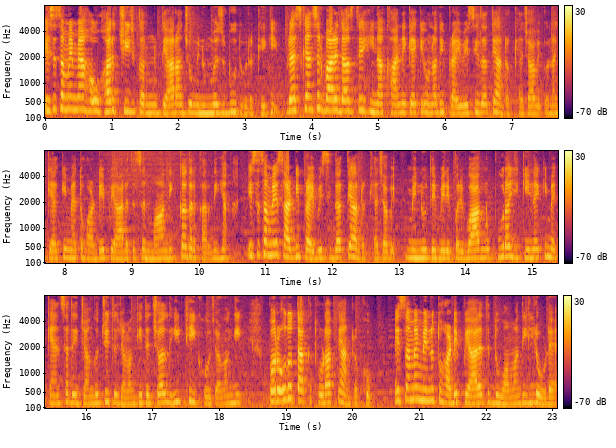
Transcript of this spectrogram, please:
ਇਸ ਸਮੇਂ ਮੈਂ ਉਹ ਹਰ ਚੀਜ਼ ਕਰਨ ਨੂੰ ਤਿਆਰ ਹਾਂ ਜੋ ਮੈਨੂੰ ਮਜ਼ਬੂਤ ਰੱਖੇਗੀ। ਬ੍ਰੈਸਟ ਕੈਂਸਰ ਬਾਰੇ ਦੱਸਦੇ ਹੀਨਾ ਖਾਨ ਨੇ ਕਿਹਾ ਕਿ ਉਹਨਾਂ ਦੀ ਪ੍ਰਾਈਵੇਸੀ ਦਾ ਧਿਆਨ ਰੱਖਿਆ ਜਾਵੇ। ਉਹਨਾਂ ਕਿਹਾ ਕਿ ਮੈਂ ਤੁਹਾਡੇ ਪਿਆਰ ਅਤੇ ਸਨਮਾਨ ਦੀ ਕਦਰ ਕਰਦੀ ਹਾਂ। ਇਸ ਸਮੇਂ ਸਾਡੀ ਪ੍ਰਾਈਵੇਸੀ ਦਾ ਧਿਆਨ ਰੱਖਿਆ ਜਾਵੇ। ਮੈਨੂੰ ਤੇ ਮੇਰੇ ਪਰਿਵਾਰ ਨੂੰ ਪੂਰਾ ਯਕੀਨ ਹੈ ਕਿ ਮੈਂ ਕੈਂਸਰ ਦੀ ਜੰਗ ਜਿੱਤ ਜਾਵਾਂਗੀ ਤੇ ਜਲਦ ਹੀ ਠੀਕ ਹੋ ਜਾਵਾਂਗੀ। ਪਰ ਉਦੋਂ ਤੱਕ ਥੋੜਾ ਧਿਆਨ ਰੱਖੋ। ਇਸ ਸਮੇਂ ਮੈਨੂੰ ਤੁਹਾਡੇ ਪਿਆਰ ਅਤੇ ਦੁਆਵਾਂ ਦੀ ਲੋੜ ਹੈ।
